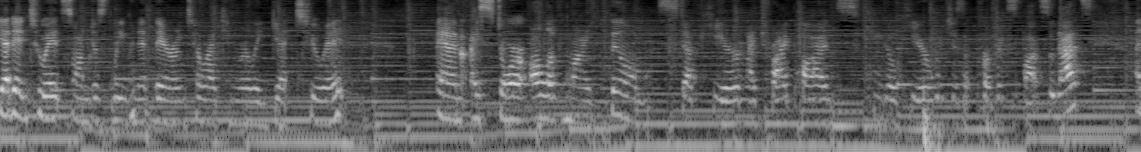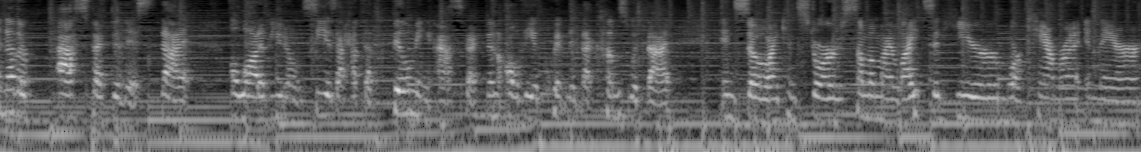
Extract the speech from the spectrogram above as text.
get into it, so I'm just leaving it there until I can really get to it. and I store all of my film stuff here. My tripods can go here, which is a perfect spot. So that's another aspect of this that a lot of you don't see is I have the filming aspect and all the equipment that comes with that. And so I can store some of my lights in here, more camera in there.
